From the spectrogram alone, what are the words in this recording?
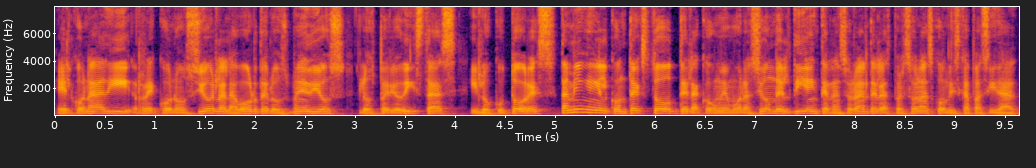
el CONADI reconoció la labor de los medios, los periodistas y locutores, también en el contexto de la conmemoración del Día Internacional de las Personas con Discapacidad.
